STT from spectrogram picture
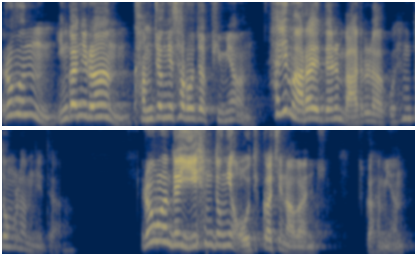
여러분, 인간이란 감정에 사로잡히면 하지 말아야 될 말을 하고 행동을 합니다. 여러분, 근데 이 행동이 어디까지 나가는가 하면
